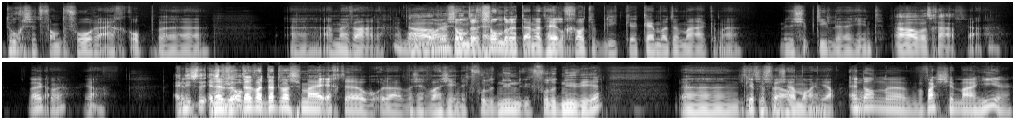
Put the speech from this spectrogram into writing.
Droegen ze het van tevoren eigenlijk op eh, eh, aan mijn vader. Ja, mooi, Oh, Zonder, zonder het aan het hele grote publiek uh, kenbaar te maken, maar met een subtiele hint. Oh, wat gaaf. Ja, Leuk ja, hoor. Ja. En is, En dat, dat, wa- dat was voor mij echt, eh, nou, was echt waanzinnig. Ik voel het nu, ik voel het nu weer. Eh dat is, was wel. heel mooi. Ja, En dan eh, was je maar hier.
